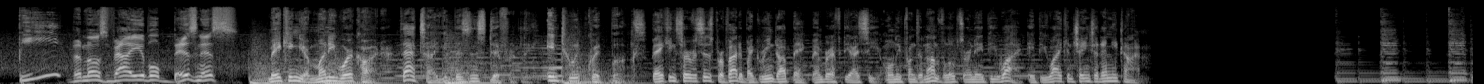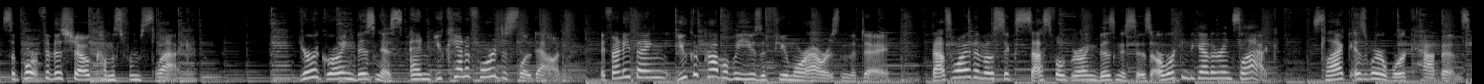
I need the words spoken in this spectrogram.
MVB? the most valuable business. Making your money work harder. That's how you business differently. Intuit QuickBooks. Banking services provided by Green Dot Bank. Member FDIC. Only funds and envelopes earn APY. APY can change at any time. Support for this show comes from Slack. You're a growing business and you can't afford to slow down. If anything, you could probably use a few more hours in the day. That's why the most successful growing businesses are working together in Slack. Slack is where work happens,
